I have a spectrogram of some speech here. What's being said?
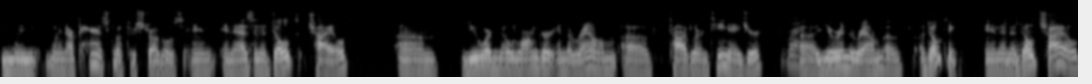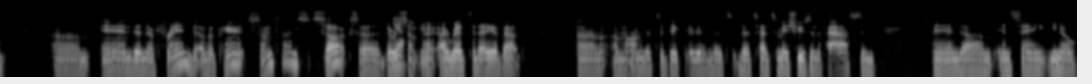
when when our parents go through struggles and and as an adult child, um, you are no longer in the realm of toddler and teenager. right. Uh, you're in the realm of adulting, and an Mhm. adult child um, and then a friend of a parent sometimes sucks. Uh, there was Yeah. something I, I read today about uh, a mom that's addicted and that's that's had some issues in the past, and and um, and saying, you know,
